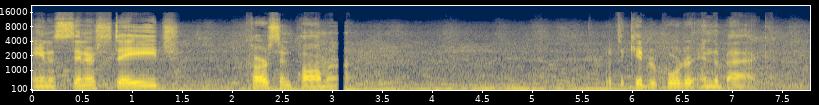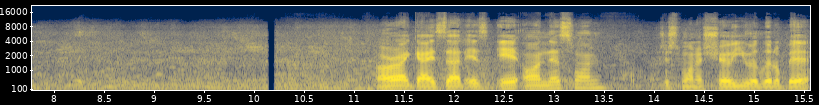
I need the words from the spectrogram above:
And a center stage, Carson Palmer. With the kid reporter in the back. All right, guys, that is it on this one. Just want to show you a little bit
